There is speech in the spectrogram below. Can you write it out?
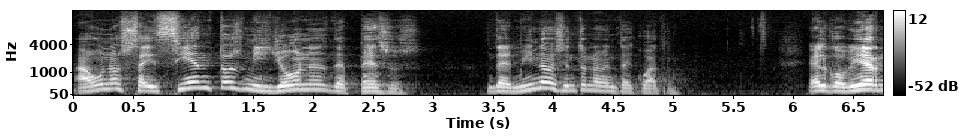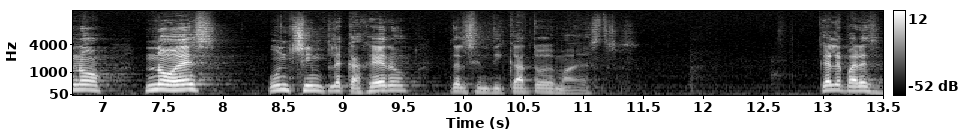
a unos 600 millones de pesos de 1994. El gobierno no es un simple cajero del sindicato de maestros. ¿Qué le parece?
